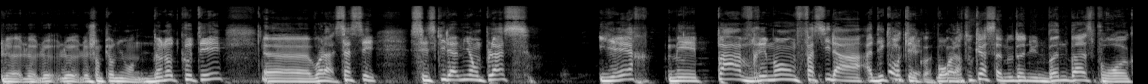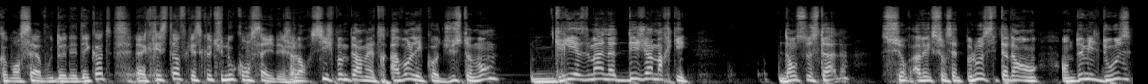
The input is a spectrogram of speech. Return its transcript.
le, le, le- le champion du monde. D'un autre côté, euh, voilà, ça c'est c'est ce qu'il a mis en place hier, mais pas vraiment facile à, à décrypter. Ok. Quoi. Bon, Voilà. en tout cas, ça nous donne une bonne base pour euh, commencer à vous donner des cotes. Euh, Christophe, qu'est-ce que tu nous conseilles déjà? Alors, si je peux me permettre, avant les codes, justement, Griezmann a déjà marqué dans ce stade. Sur, avec sur cette pelouse, c'était en, en 2012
